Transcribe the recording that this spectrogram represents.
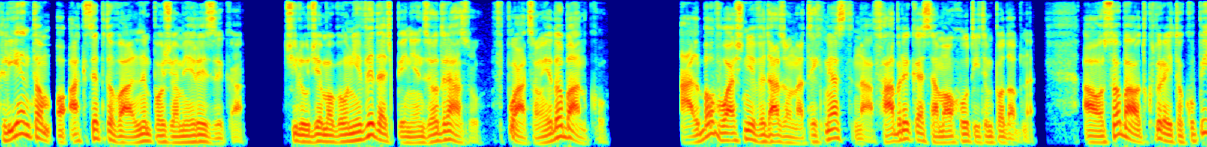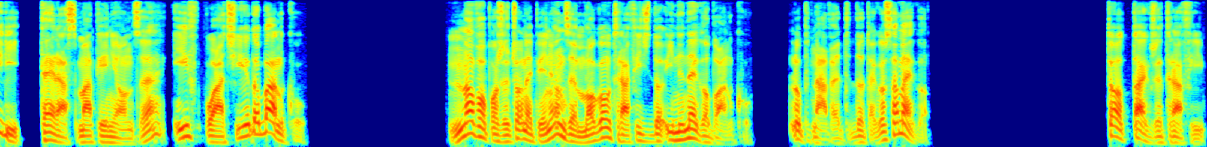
klientom o akceptowalnym poziomie ryzyka. Ci ludzie mogą nie wydać pieniędzy od razu, wpłacą je do banku. Albo właśnie wydadzą natychmiast na fabrykę, samochód i tym podobne. A osoba, od której to kupili, teraz ma pieniądze i wpłaci je do banku. Nowo pożyczone pieniądze mogą trafić do innego banku lub nawet do tego samego. To także trafi.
